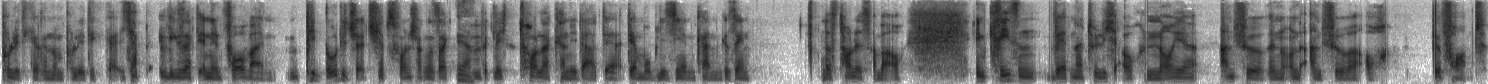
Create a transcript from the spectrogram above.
Politikerinnen und Politiker. Ich habe, wie gesagt, in den Vorwahlen Pete Buttigieg, ich habe es vorhin schon gesagt, ja. ein wirklich toller Kandidat, der, der mobilisieren kann, gesehen. Das Tolle ist aber auch, in Krisen werden natürlich auch neue Anführerinnen und Anführer auch geformt.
